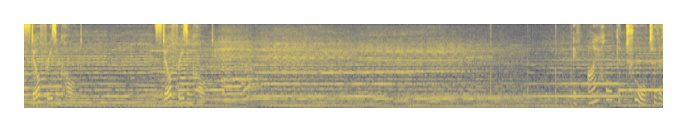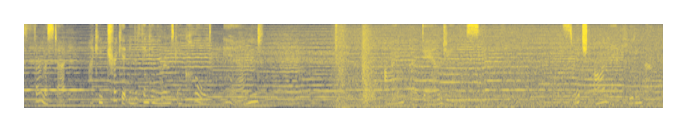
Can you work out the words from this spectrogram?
Still freezing cold. Still freezing cold. To the thermostat, I can trick it into thinking the room's getting cold, and. I'm a damn genius. Switched on and heating up.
